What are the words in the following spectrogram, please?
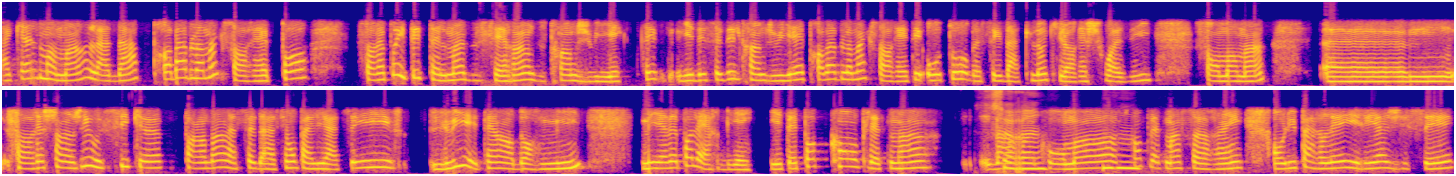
à quel moment, la date. Probablement que ça aurait pas ça aurait pas été tellement différent du 30 juillet. il est décédé le 30 juillet. Probablement que ça aurait été autour de ces dates-là qu'il aurait choisi son moment. Euh, ça aurait changé aussi que pendant la sédation palliative, lui était endormi, mais il avait pas l'air bien. Il était pas complètement dans un coma, mm-hmm. complètement serein. On lui parlait, il réagissait.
